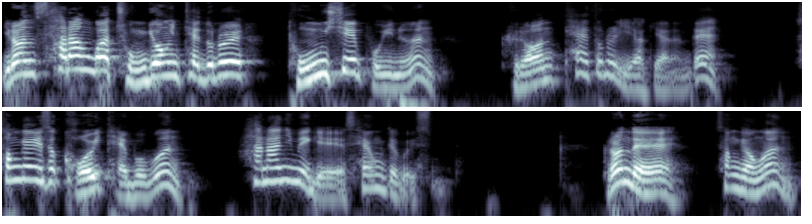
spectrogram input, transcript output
이런 사랑과 존경의 태도를 동시에 보이는 그런 태도를 이야기하는데 성경에서 거의 대부분 하나님에게 사용되고 있습니다. 그런데 성경은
